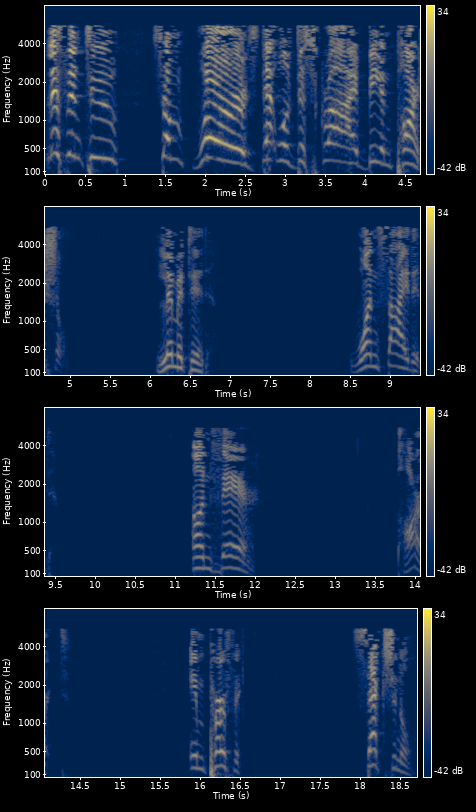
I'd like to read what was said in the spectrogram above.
Listen to some words that will describe being partial. Limited. One-sided. Unfair. Part. Imperfect. Sectional.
